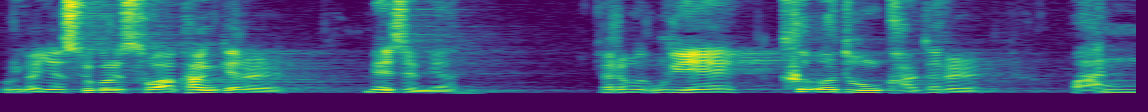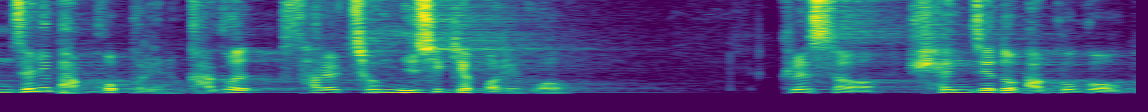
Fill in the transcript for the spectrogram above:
우리가 예수 그리스도와 관계를 맺으면 여러분, 우리의 그 어두운 과거를 완전히 바꿔버리는 과거사를 정리시켜버리고 그래서 현재도 바꾸고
